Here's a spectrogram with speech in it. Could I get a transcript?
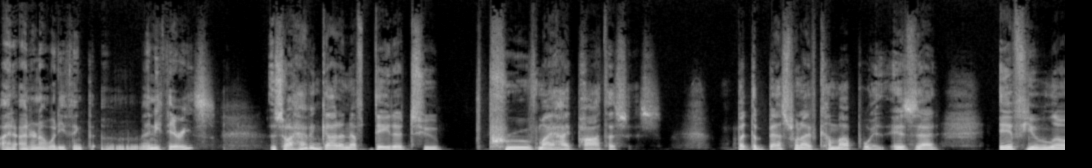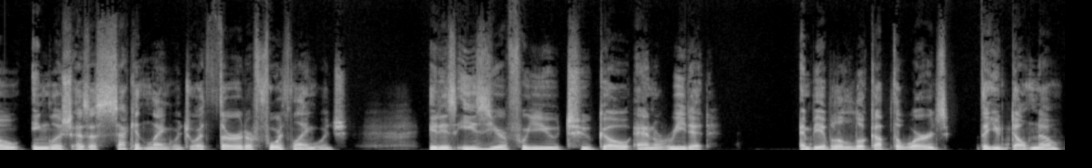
I, I, don't know. What do you think? Uh, any theories? So I haven't got enough data to prove my hypothesis. But the best one I've come up with is that if you know English as a second language or a third or fourth language, it is easier for you to go and read it and be able to look up the words that you don't know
